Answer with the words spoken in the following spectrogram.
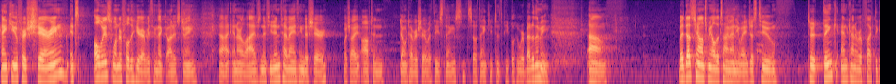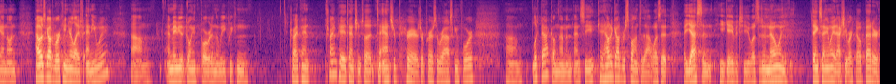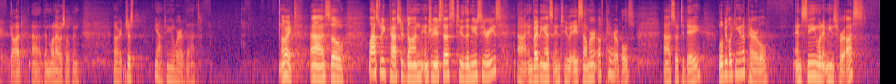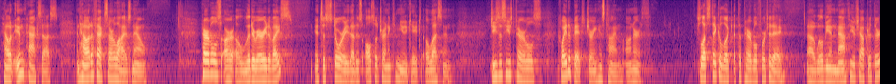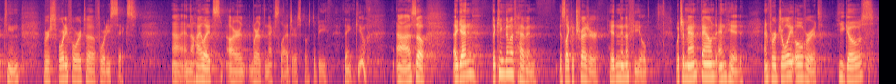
Thank you for sharing. It's always wonderful to hear everything that God is doing uh, in our lives. And if you didn't have anything to share, which I often don't ever share with these things, so thank you to the people who were better than me. Um, but it does challenge me all the time anyway, just to, to think and kind of reflect again on how is God working in your life anyway. Um, and maybe going forward in the week, we can try, pan, try and pay attention to, to answered prayers or prayers that we're asking for um, look back on them and, and see, okay, how did God respond to that? Was it a yes and He gave it to you? Was it a no and thanks anyway? It actually worked out better, God, uh, than what I was hoping. Or just, yeah, being aware of that. All right, uh, so last week, Pastor Don introduced us to the new series, uh, inviting us into a summer of parables. Uh, so today, we'll be looking at a parable and seeing what it means for us, how it impacts us, and how it affects our lives now. Parables are a literary device. It's a story that is also trying to communicate a lesson. Jesus used parables quite a bit during his time on earth. So let's take a look at the parable for today. Uh, we'll be in Matthew chapter 13, verse 44 to 46. Uh, and the highlights are where the next slides are supposed to be. Thank you. Uh, so, again, the kingdom of heaven is like a treasure hidden in a field, which a man found and hid, and for joy over it, he goes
